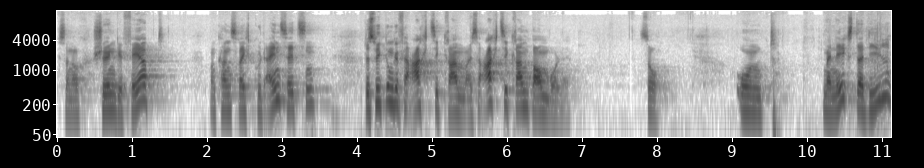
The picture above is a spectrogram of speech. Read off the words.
Ist dann auch schön gefärbt, man kann es recht gut einsetzen. Das wiegt ungefähr 80 Gramm, also 80 Gramm Baumwolle. So, und mein nächster Deal,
